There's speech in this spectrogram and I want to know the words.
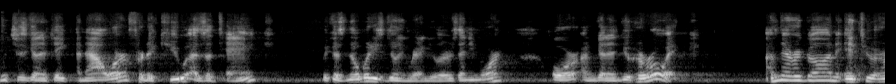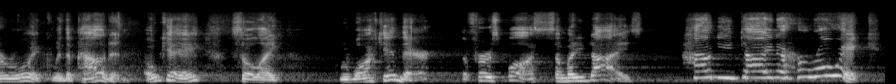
which is going to take an hour for the queue as a tank, because nobody's doing regulars anymore, or I'm going to do heroic. I've never gone into a heroic with the paladin. Okay, so like we walk in there, the first boss, somebody dies. How do you die in a heroic?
